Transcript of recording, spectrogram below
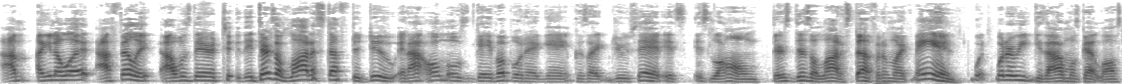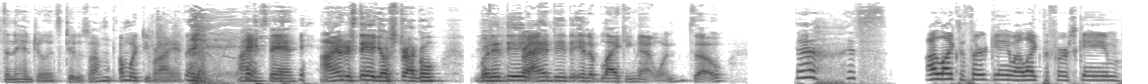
I'm. You know what? I feel it. I was there too. There's a lot of stuff to do, and I almost gave up on that game because, like Drew said, it's it's long. There's there's a lot of stuff, and I'm like, man, what what are we? Because I almost got lost in the hinterlands too. So I'm I'm with you, Ryan. I understand. I understand your struggle, but it did. I did end up liking that one. So Yeah, it's. I like the third game. I like the first game.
